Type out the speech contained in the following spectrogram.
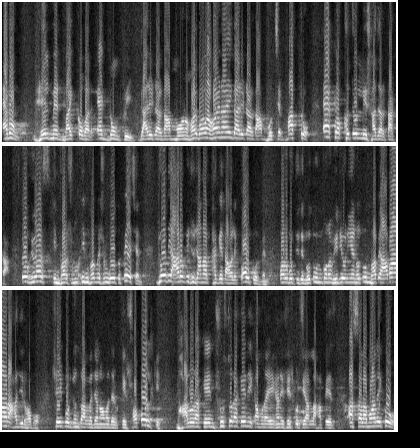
এবং হেলমেট বাইক কভার একদম ফ্রি গাড়িটার দাম মনে হয় বলা হয় না এই গাড়িটার দাম হচ্ছে মাত্র এক লক্ষ চল্লিশ হাজার টাকা। তো ভিউয়ার্স ইনফরমেশনগুলো তো পেয়েছেন। যদি আরও কিছু জানার থাকে তাহলে কল করবেন। পরবর্তীতে নতুন কোনো ভিডিও নিয়ে নতুন ভাবে আবার হাজির হব। সেই পর্যন্ত আল্লাহ যেন আমাদেরকে সকলকে ভালো রাখেন, সুস্থ রাখেন। এই কামনায় এখানে শেষ করছি। আল্লাহ হাফেজ। আসসালামু আলাইকুম।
